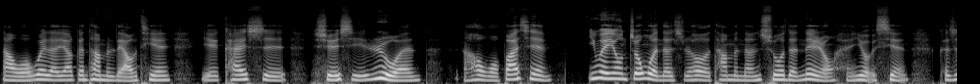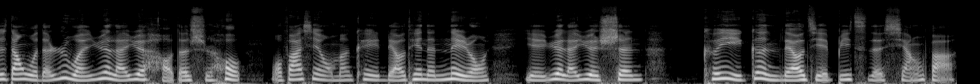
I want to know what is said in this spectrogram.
那我为了要跟他们聊天，也开始学习日文。然后我发现，因为用中文的时候，他们能说的内容很有限。可是当我的日文越来越好的时候，我发现我们可以聊天的内容也越来越深，可以更了解彼此的想法。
